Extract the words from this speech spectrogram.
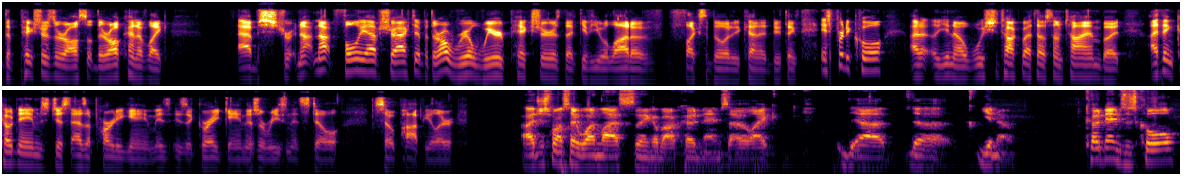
the pictures are also they're all kind of like abstract, not not fully abstracted, but they're all real weird pictures that give you a lot of flexibility to kind of do things. It's pretty cool. I, you know, we should talk about that sometime. But I think Codenames just as a party game is, is a great game. There's a reason it's still so popular. I just want to say one last thing about Codenames though. Like, uh, the you know, Codenames is cool,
